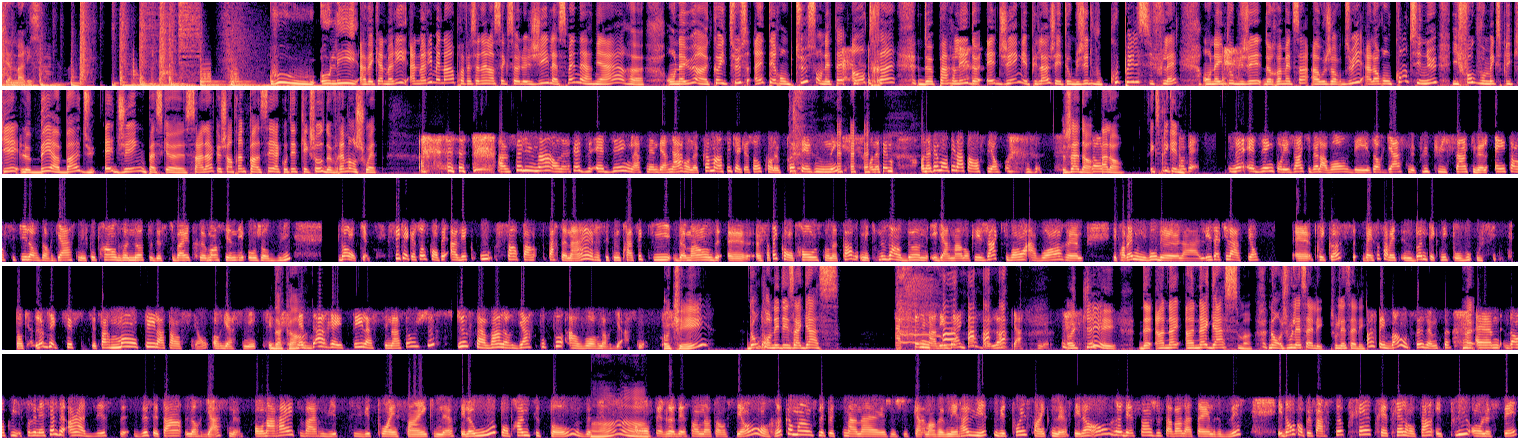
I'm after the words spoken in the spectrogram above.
Avec Anne-Marie. Ouh, au lit avec Anne-Marie. Anne-Marie Ménard, professionnelle en sexologie. La semaine dernière, euh, on a eu un coitus interruptus. On était en train de parler de edging et puis là, j'ai été obligée de vous couper le sifflet. On a été obligé de remettre ça à aujourd'hui. Alors, on continue. Il faut que vous m'expliquiez le B à bas du edging parce que ça a l'air que je suis en train de passer à côté de quelque chose de vraiment chouette. Absolument. On a fait du edging la semaine dernière. On a commencé quelque chose qu'on n'a pas terminé. on a fait, on a fait monter la tension. J'adore. Alors, expliquez-nous. Le edging, pour les gens qui veulent avoir des orgasmes plus puissants, qui veulent intensifier leurs orgasmes, il faut prendre note de ce qui va être mentionné aujourd'hui. Donc, c'est quelque chose qu'on fait avec ou sans partenaire. C'est une pratique qui demande euh, un certain contrôle sur notre corps, mais qui nous en donne également. Donc, les gens qui vont avoir euh, des problèmes au niveau de la l'éjaculation euh, précoce, ben ça, ça va être une bonne technique pour vous aussi. Donc, l'objectif, c'est de faire monter la tension orgasmique, mais d'arrêter la stimulation juste, juste avant l'orgasme pour pas avoir l'orgasme. OK. Donc, on est des agaces. Absolument, des agaces de l'orgasme. OK. De, un, un agasme. Non, je vous laisse aller. Je vous laisse aller. Ah, c'est bon, ça, j'aime ça. Euh, donc, oui, sur une échelle de 1 à 10, 10 étant l'orgasme, on arrête vers 8, 8.5, 9. Et là, oups, on prend une petite pause. Ah. On fait redescendre la tension. On recommence le petit manège jusqu'à en revenir à 8, 8.5, 9. Et là, on redescend juste avant d'atteindre 10. Et donc, on peut faire ça très, très, très longtemps. Et plus on le fait,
